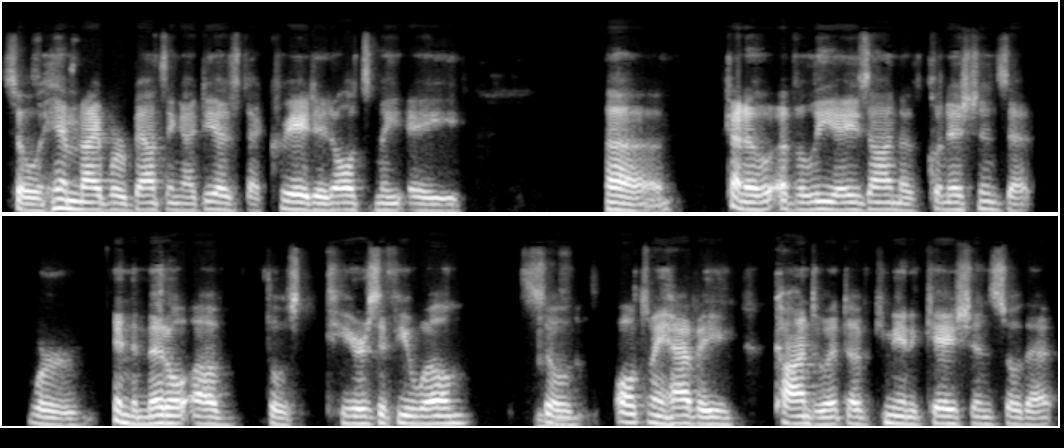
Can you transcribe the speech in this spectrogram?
So him and I were bouncing ideas that created ultimately a uh, kind of, of a liaison of clinicians that were in the middle of those tiers, if you will. So mm-hmm. ultimately have a conduit of communication so that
